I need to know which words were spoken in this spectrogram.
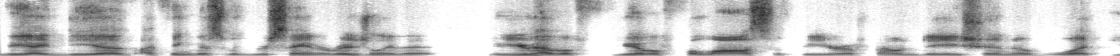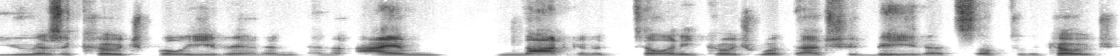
the idea, I think this is what you were saying originally, that you have a you have a philosophy or a foundation of what you as a coach believe in. And, and I am not going to tell any coach what that should be. That's up to the coach.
